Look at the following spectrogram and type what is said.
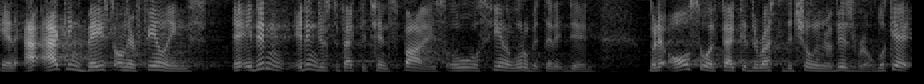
And a- acting based on their feelings, it, it, didn't, it didn't just affect the 10 spies. Oh, we'll see in a little bit that it did. But it also affected the rest of the children of Israel. Look at,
